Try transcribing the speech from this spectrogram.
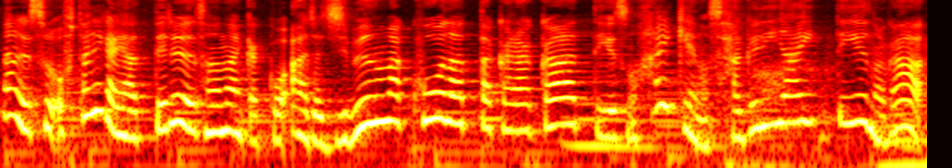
なのでそれお二人がやってるそのなんかこうあじゃあ自分はこうだったからかっていうその背景の探り合いっていうのが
